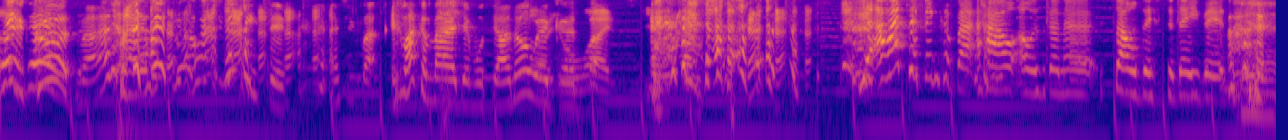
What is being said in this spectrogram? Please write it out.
We're we're good, good man. Like, why do you think this? And she's like, it's like a marriage MOT. I know we're good, but yeah, I had to think about about how I was gonna sell this to David Yeah.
